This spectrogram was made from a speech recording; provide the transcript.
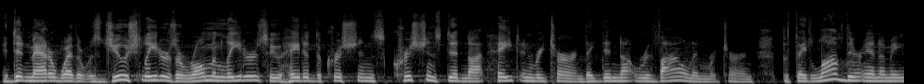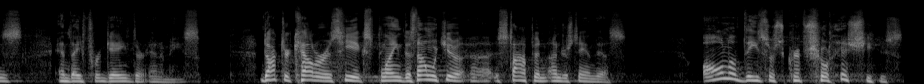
It didn't matter whether it was Jewish leaders or Roman leaders who hated the Christians. Christians did not hate in return. They did not revile in return, but they loved their enemies and they forgave their enemies. Dr. Keller, as he explained this, I want you to uh, stop and understand this. All of these are scriptural issues.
